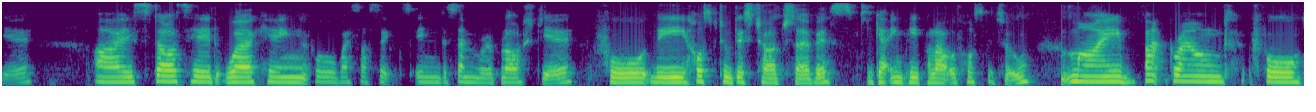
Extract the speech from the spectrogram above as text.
year. I started working for West Sussex in December of last year for the hospital discharge service, getting people out of hospital. My background for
